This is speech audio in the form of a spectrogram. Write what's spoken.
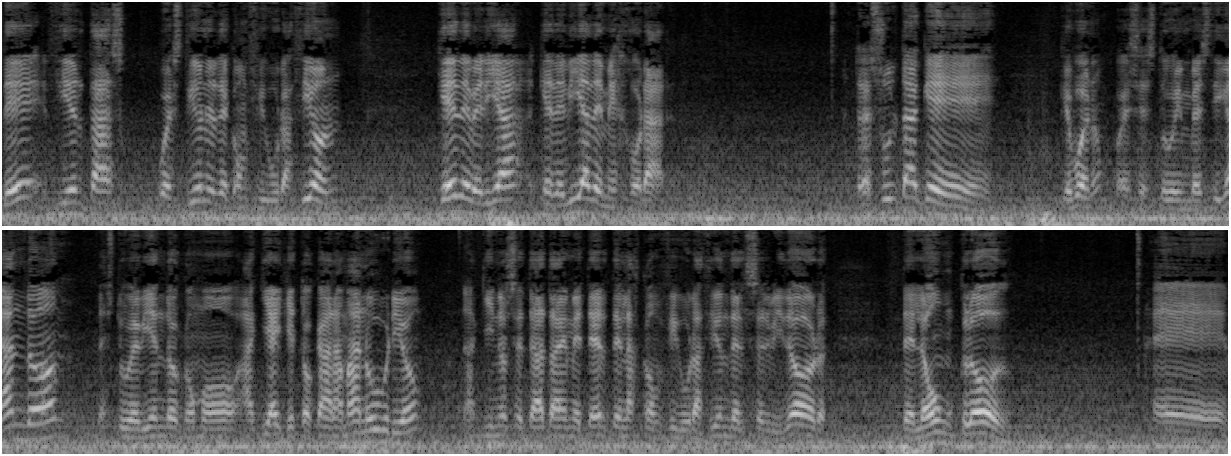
de ciertas cuestiones de configuración que, debería, que debía de mejorar. Resulta que, que, bueno, pues estuve investigando, estuve viendo cómo aquí hay que tocar a manubrio, aquí no se trata de meterte en la configuración del servidor de OwnCloud eh,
